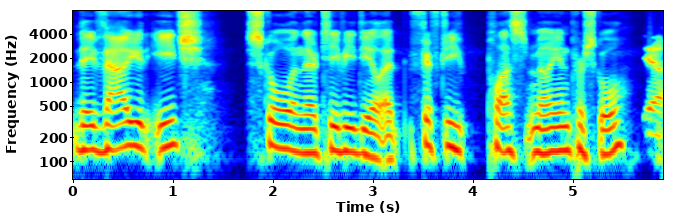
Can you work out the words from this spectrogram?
they valued each school in their TV deal at fifty plus million per school. Yeah.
